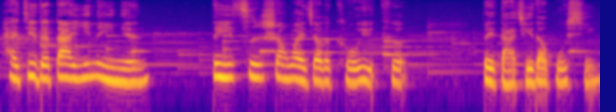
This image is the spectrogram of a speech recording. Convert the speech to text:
还记得大一那一年，第一次上外教的口语课，被打击到不行。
